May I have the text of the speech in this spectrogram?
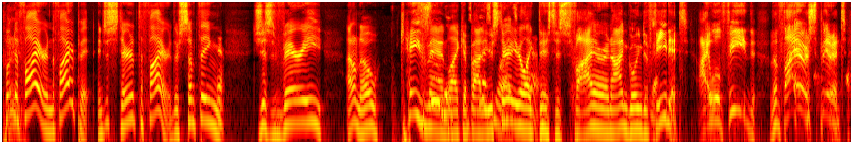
putting a fire in the fire pit and just staring at the fire there's something just very i don't know caveman like about it you stare at it you're like this is fire and i'm going to feed it i will feed the fire spirit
